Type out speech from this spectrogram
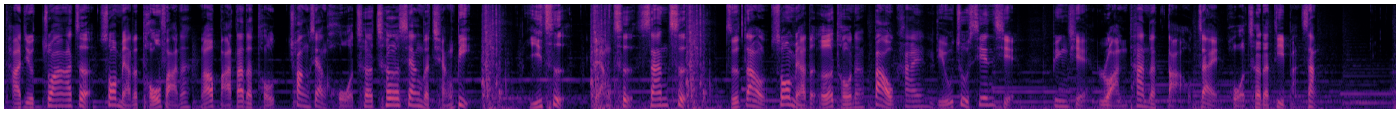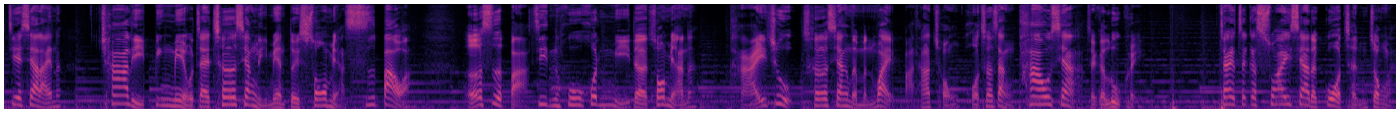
他就抓着索米的头发呢，然后把他的头撞向火车车厢的墙壁，一次、两次、三次，直到索米的额头呢爆开，流出鲜血。并且软瘫的倒在火车的地板上。接下来呢，查理并没有在车厢里面对索米施暴啊，而是把近乎昏迷的索米亚呢抬出车厢的门外，把他从火车上抛下这个路轨。在这个摔下的过程中啊，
